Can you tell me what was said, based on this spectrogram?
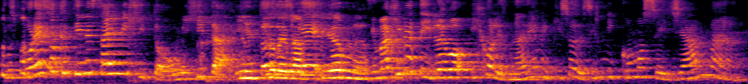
Pues por eso que tienes ahí, mijito o mijita. Y Entre entonces, las ¿qué? piernas. Imagínate, y luego, híjoles, nadie me quiso decir ni cómo se llama.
